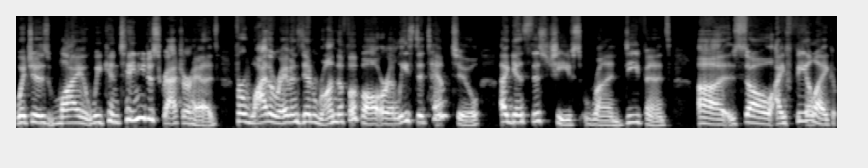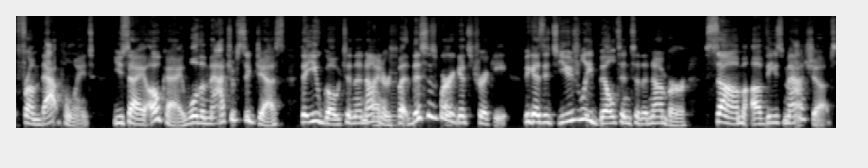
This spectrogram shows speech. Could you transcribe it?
which is why we continue to scratch our heads for why the Ravens didn't run the football or at least attempt to against this Chiefs run defense. Uh, so I feel like from that point, you say, okay, well, the matchup suggests that you go to the Niners. But this is where it gets tricky because it's usually built into the number, some of these matchups.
